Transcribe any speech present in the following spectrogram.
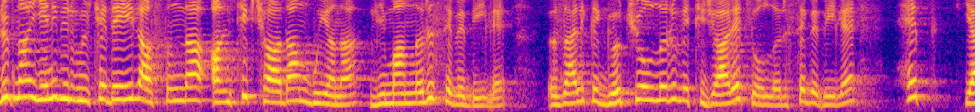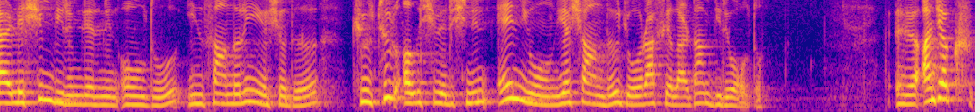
Lübnan yeni bir ülke değil aslında antik çağdan bu yana limanları sebebiyle özellikle göç yolları ve ticaret yolları sebebiyle hep yerleşim birimlerinin olduğu, insanların yaşadığı, kültür alışverişinin en yoğun yaşandığı coğrafyalardan biri oldu. Ee, ancak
